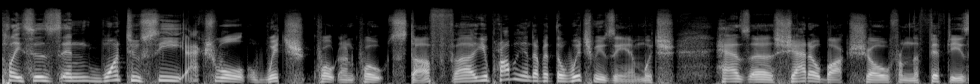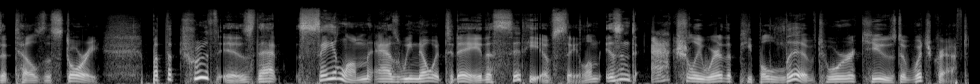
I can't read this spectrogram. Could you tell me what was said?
places and want to see actual witch quote unquote stuff, uh, you probably end up at the Witch Museum, which has a shadow box show from the 50s that tells the story. But the truth is that Salem, as we know it today, the city of Salem, isn't actually where the people lived who were accused of witchcraft.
